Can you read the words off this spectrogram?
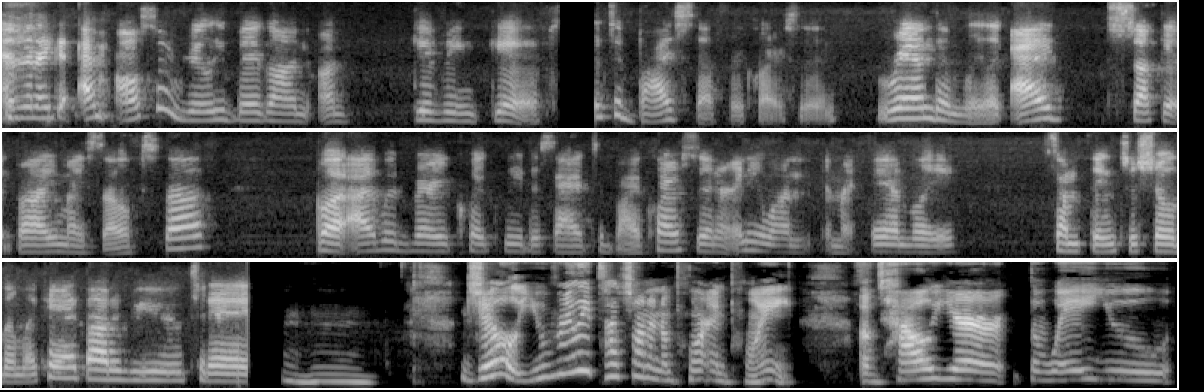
then I I'm also really big on on giving gifts. I like to buy stuff for Clarkson randomly. Like I suck at buying myself stuff, but I would very quickly decide to buy Clarkson or anyone in my family something to show them, like, hey, I thought of you today. Mm-hmm. Jill, you really touch on an important point of how your the way you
